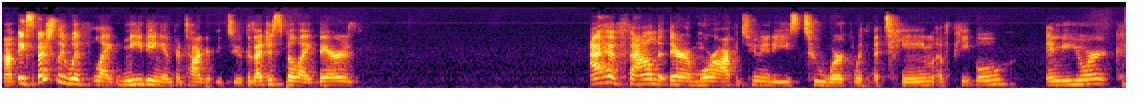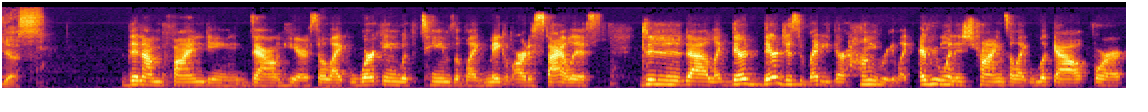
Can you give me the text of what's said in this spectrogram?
um, especially with like me being in photography too, because I just feel like there's I have found that there are more opportunities to work with a team of people in New York. Yes. Than I'm finding down here. So like working with teams of like makeup artists, stylists, da, da, da, da, like they're they're just ready. They're hungry. Like everyone is trying to like look out for.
